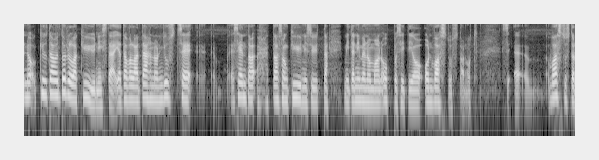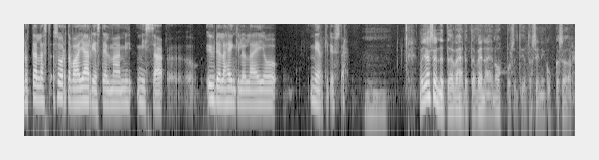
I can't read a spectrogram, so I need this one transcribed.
No kyllä tämä on todella kyynistä ja tavallaan tämähän on just se sen ta- tason kyynisyyttä, mitä nimenomaan oppositio on vastustanut. Äh, vastustanut tällaista sortavaa järjestelmää, missä yhdellä henkilöllä ei ole merkitystä. Hmm. No jäsennetään vähän tätä Venäjän oppositiota, Sini Kukkasaari.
